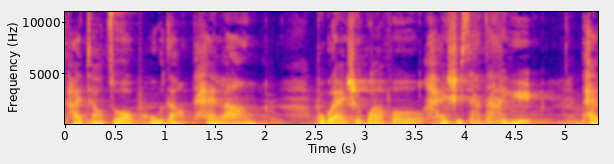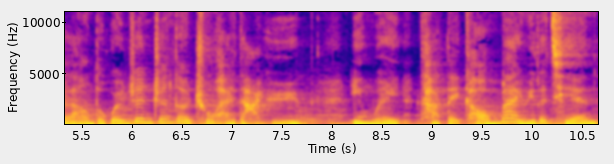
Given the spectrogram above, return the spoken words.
他叫做浦岛太郎。不管是刮风还是下大雨，太郎都会认真的出海打鱼，因为他得靠卖鱼的钱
